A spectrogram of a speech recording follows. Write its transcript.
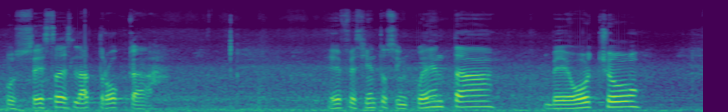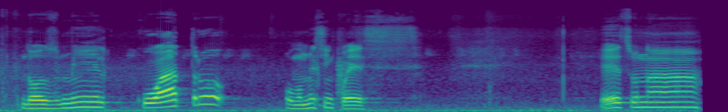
pues esta es la troca F-150 V8 2004 o 2005 es. Es una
